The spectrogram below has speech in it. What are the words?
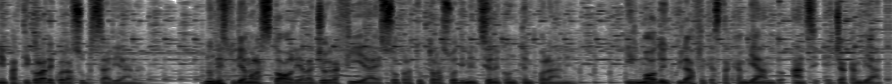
in particolare quella subsahariana. Non ne studiamo la storia, la geografia e soprattutto la sua dimensione contemporanea. Il modo in cui l'Africa sta cambiando, anzi è già cambiata.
